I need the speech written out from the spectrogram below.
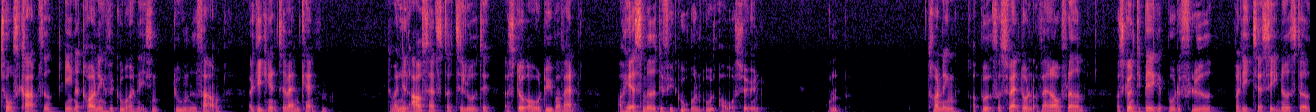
tog skramslet en af dronningefigurerne i sin dunede favn og gik hen til vandkanten. Der var en lille afsats, der tillod det at stå over dybere vand, og her smed det figuren ud over søen. Ulp. Dronningen og båd forsvandt under vandoverfladen, og skønt de begge burde flyde, var de ikke til at se noget sted.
